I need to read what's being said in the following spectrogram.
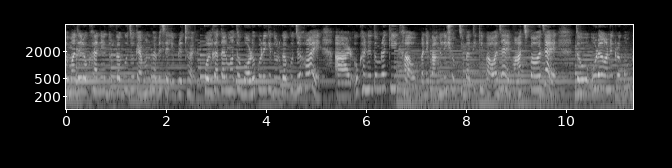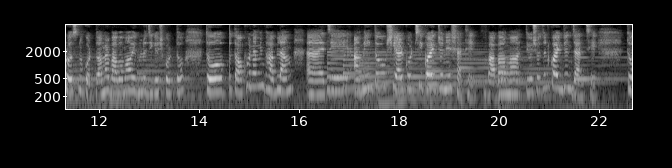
তোমাদের ওখানে দুর্গাপুজো কেমন ভাবে সেলিব্রেট হয়? কলকাতার মতো বড় করে কি দুর্গাপুজো হয়? আর ওখানে তোমরা কি খাও? মানে বাঙালি সবজিপাতি কি পাওয়া যায়? মাছ পাওয়া যায়? তো ওরা অনেক রকম প্রশ্ন করতো। আমার বাবা মাও এগুলো জিজ্ঞেস করতো। তো তখন আমি ভাবলাম যে আমি তো শেয়ার করছি কয়েকজনের সাথে। বাবা, মা, আত্মীয় স্বজন কয়েকজন জানছে। তো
